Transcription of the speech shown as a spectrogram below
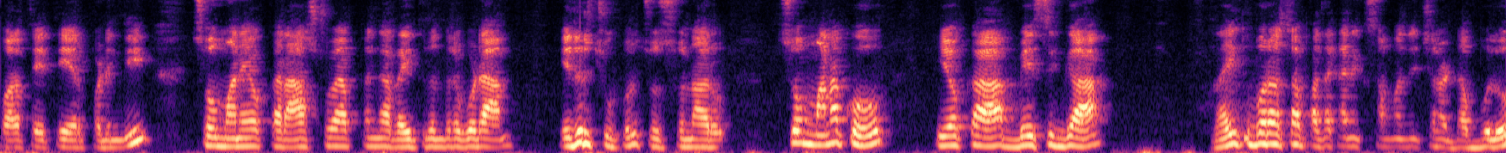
కొరత అయితే ఏర్పడింది. సో మన యొక్క రాష్ట్ర వ్యాప్తంగా రైతులందరూ కూడా ఎదురు చూపులు చూస్తున్నారు. సో మనకు ఈ యొక్క బేసిక్గా రైతు భరోసా పథకానికి సంబంధించిన డబ్బులు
